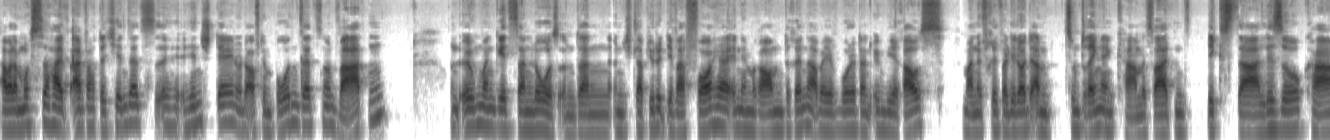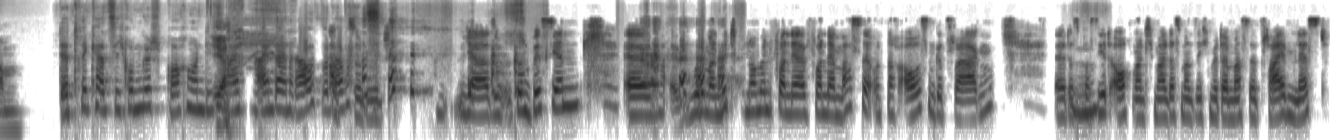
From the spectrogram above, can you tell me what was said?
Aber da musst du halt einfach dich hinsetzen, äh, hinstellen oder auf den Boden setzen und warten. Und irgendwann geht's dann los. Und dann, und ich glaube, Judith, ihr war vorher in dem Raum drin, aber ihr wurde dann irgendwie rausmanövriert, weil die Leute am, zum Drängeln kamen. Es war halt ein Big Star, Lizzo kam. Der Trick hat sich rumgesprochen und die ja. schmeißen einen dann raus, oder Absolut. was? Ja, so, so ein bisschen äh, wurde man mitgenommen von der, von der Masse und nach außen getragen. Äh, das mhm. passiert auch manchmal, dass man sich mit der Masse treiben lässt.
